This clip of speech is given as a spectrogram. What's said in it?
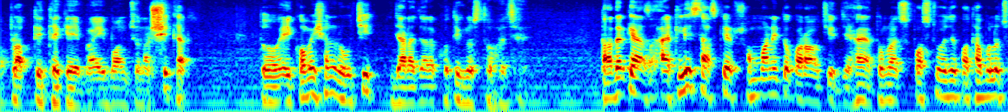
অপ্রাপ্তি থেকে বা এই বঞ্চনার শিকার। তো এই কমিশনের উচিত যারা যারা ক্ষতিগ্রস্ত হয়েছে, তাদেরকে অ্যাটলিস্ট আজকে সম্মানিত করা উচিত যে হ্যাঁ তোমরা স্পষ্টভাবে যে কথা বলেছ,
